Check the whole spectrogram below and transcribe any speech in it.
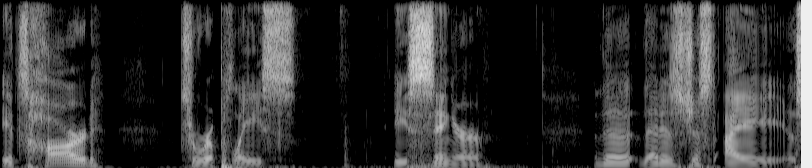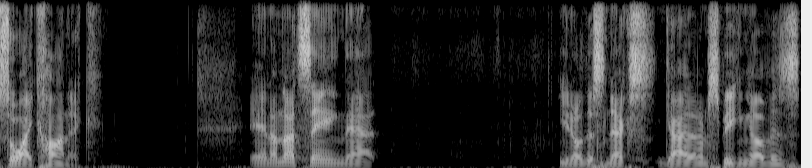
It's hard to replace a singer the that is just I so iconic. And I'm not saying that you know this next guy that I'm speaking of is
